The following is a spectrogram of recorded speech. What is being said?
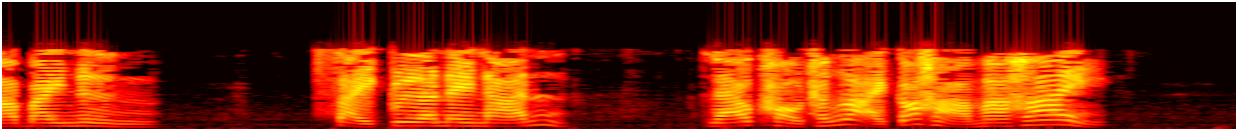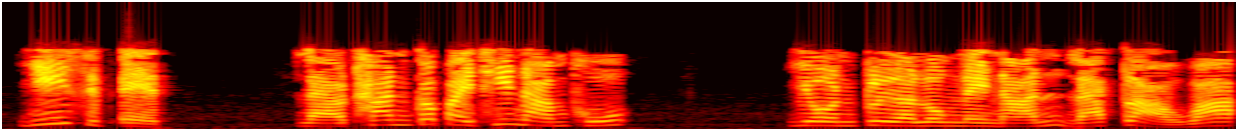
มาใบหนึ่ง ใส่เกลือในนั้น แล้วเขาทั้งหลายก็หามาให้ยี่สิบเอ็ดแล้วท่านก็ไปที่น้ำพุโยนเกลือลงในนั้นและกล่าวว่า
